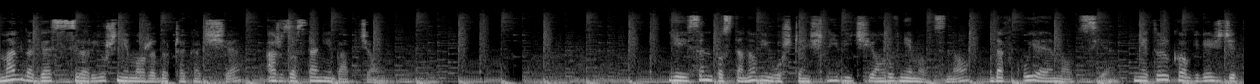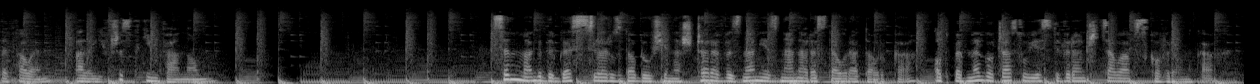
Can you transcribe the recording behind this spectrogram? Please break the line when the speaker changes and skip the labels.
Magda Gessler już nie może doczekać się, aż zostanie babcią. Jej syn postanowił uszczęśliwić ją równie mocno, dawkuje emocje, nie tylko gwieździe TVN, ale i wszystkim fanom. Syn Magdy Gessler zdobył się na szczere wyznanie znana restauratorka, od pewnego czasu jest wręcz cała w skowronkach.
